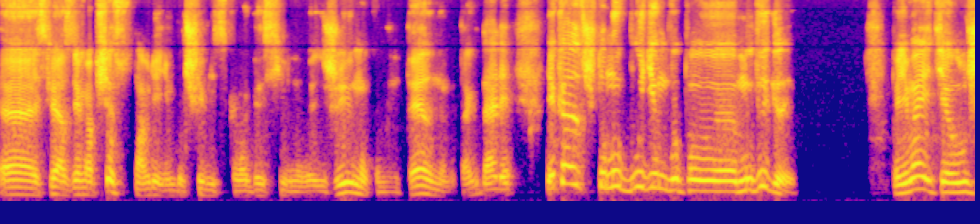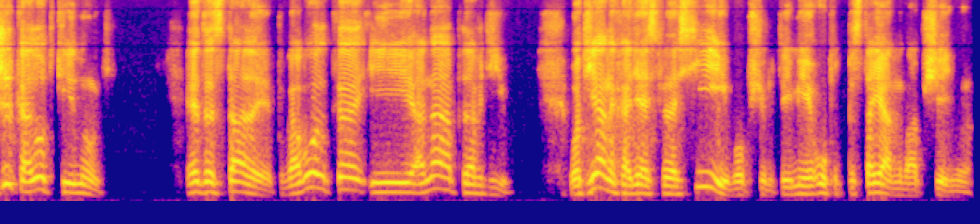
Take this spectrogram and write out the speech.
э, связанными вообще с установлением большевистского агрессивного режима, коммунитарным и так далее, мне кажется, что мы будем, мы выиграем. Понимаете, лжи короткие ноги. Это старая поговорка, и она правдива. Вот я, находясь в России, в общем-то, имея опыт постоянного общения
